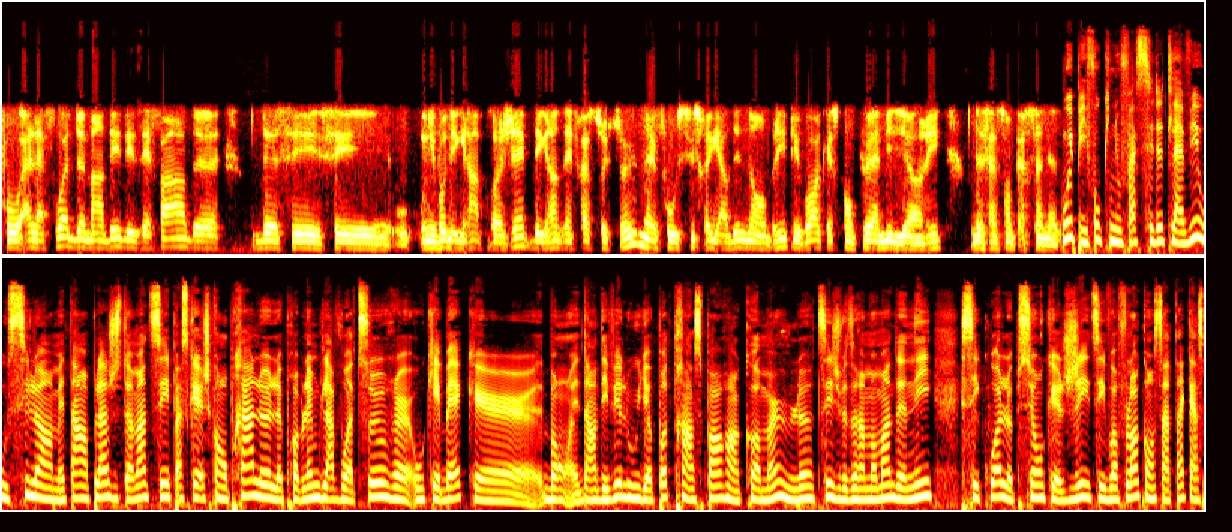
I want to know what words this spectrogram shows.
faut à la fois demander des efforts de de ces, ces au niveau des grands projets, des grandes infrastructures, mais il faut aussi se regarder le nombril puis voir qu'est-ce qu'on peut améliorer de façon personnelle. Oui, puis il faut qu'il nous facilite la vie aussi là en mettant en place justement, tu sais, parce que je comprends là, le problème de la voiture euh, au Québec. Euh, bon, dans des villes où il n'y a pas de transport en commun, là, tu sais, je veux dire à un moment donné, c'est quoi l'option que j'ai? Il va falloir qu'on s'attaque à ce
